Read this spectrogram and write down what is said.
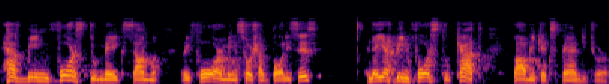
have been forced to make some reform in social policies. They have been forced to cut public expenditure.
